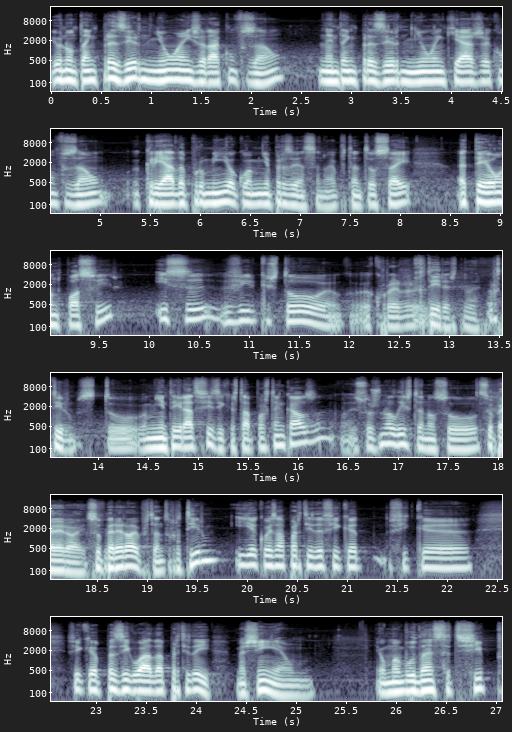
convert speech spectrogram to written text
eu não tenho prazer nenhum em gerar confusão, nem tenho prazer nenhum em que haja confusão criada por mim ou com a minha presença, não é? Portanto, eu sei até onde posso ir e se vir que estou a correr. Retiras-te, não é? Retiro-me. Se estou, a minha integridade física está posta em causa, eu sou jornalista, não sou. Super-herói. Super-herói, portanto, retiro-me e a coisa à partida fica, fica, fica apaziguada a partir daí. Mas sim, é, um, é uma mudança de chip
